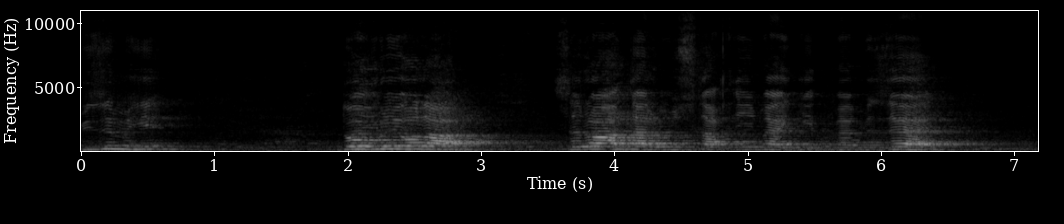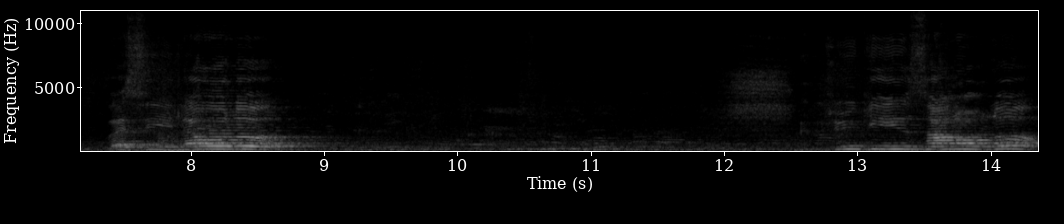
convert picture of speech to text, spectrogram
bizim doğru yola sırat-ı müstakime gitmemize vesile olur. Çünkü insanoğlu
